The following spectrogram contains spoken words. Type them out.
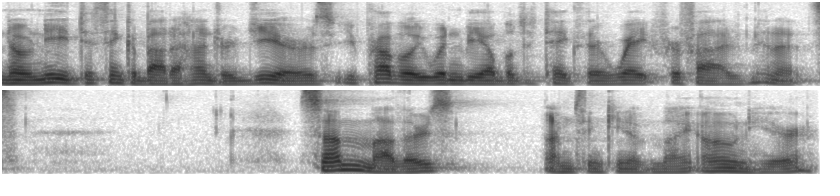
No need to think about a hundred years. You probably wouldn't be able to take their weight for five minutes. Some mothers, I'm thinking of my own here,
